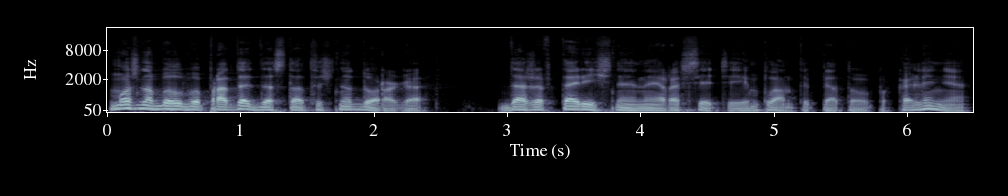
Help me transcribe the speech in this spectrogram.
можно было бы продать достаточно дорого. Даже вторичные нейросети и импланты пятого поколения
